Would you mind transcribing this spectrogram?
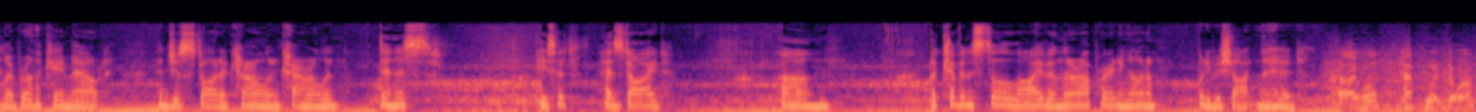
My brother came out and just started, Carolyn, Carolyn. Dennis, he said, has died. Um, but Kevin is still alive and they're operating on him, but he was shot in the head. I will have to endure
